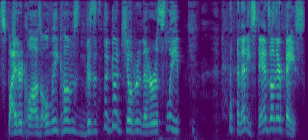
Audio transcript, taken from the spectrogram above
Spider Claus only comes and visits the good children that are asleep. And then he stands on their face.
